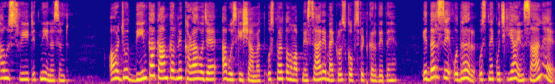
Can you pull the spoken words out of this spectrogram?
ہاؤ سویٹ اتنی انسنٹ اور جو دین کا کام کرنے کھڑا ہو جائے، اب اس کی شامت۔ اس پر تو ہم اپنے سارے مائکروسکوپس فٹ کر دیتے ہیں۔ ادھر سے ادھر اس نے کچھ کیا، انسان ہے۔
